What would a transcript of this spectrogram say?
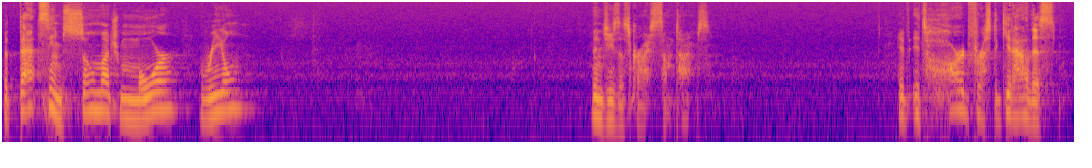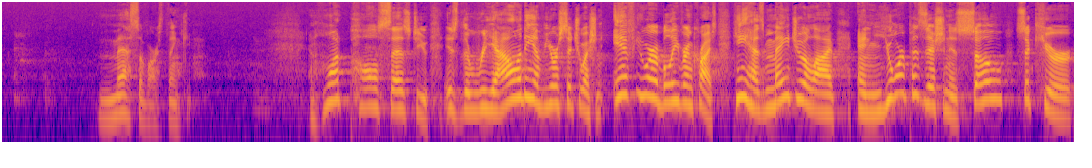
But that seems so much more real than Jesus Christ sometimes. It, it's hard for us to get out of this mess of our thinking. And what Paul says to you is the reality of your situation. If you are a believer in Christ, He has made you alive, and your position is so secure,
